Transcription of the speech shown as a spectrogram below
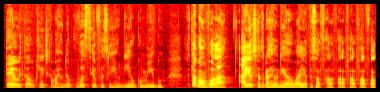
Theo, então, o cliente quer uma reunião com você. Eu falei assim: reunião comigo? Aí, tá bom, vou lá. Aí eu sento na reunião, aí a pessoa fala, fala, fala, fala, fala.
